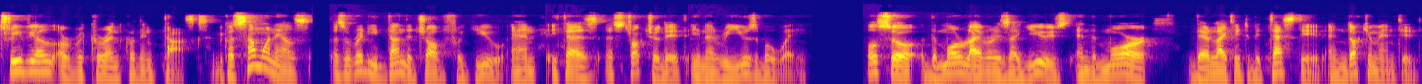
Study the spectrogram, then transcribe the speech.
trivial or recurrent coding tasks because someone else has already done the job for you and it has uh, structured it in a reusable way. Also, the more libraries are used and the more they're likely to be tested and documented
